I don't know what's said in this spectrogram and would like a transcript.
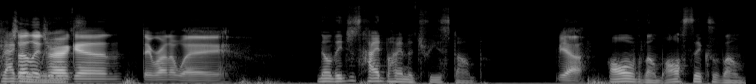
dragon Suddenly, leaves. dragon. They run away. No, they just hide behind a tree stump. Yeah, All of them, all six of them.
